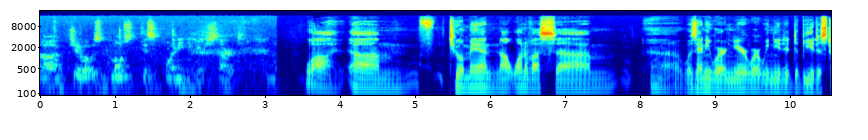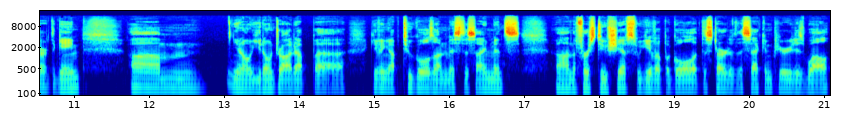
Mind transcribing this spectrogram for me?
Uh, Jay, what was most disappointing in your start? Well, um, to a man, not one of us um, uh, was anywhere near where we needed to be to start the game. Um, you know, you don't draw it up, uh, giving up two goals on missed assignments on the first two shifts. We gave up a goal at the start of the second period as well.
